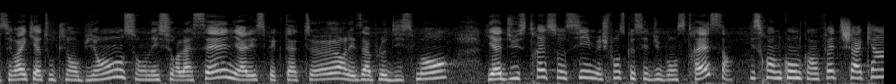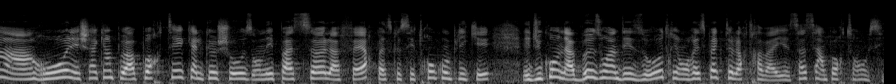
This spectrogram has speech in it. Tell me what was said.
C'est vrai qu'il y a toute l'ambiance, on est sur la scène, il y a les spectateurs, les applaudissements. Il y a du stress aussi, mais je pense que c'est du bon stress. Ils se rendent compte qu'en fait, chacun a un rôle et chacun peut apporter quelque chose. On n'est pas seul à faire parce que c'est trop compliqué. Et du coup, on a besoin des autres et on respecte leur travail. Et ça, c'est important aussi.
